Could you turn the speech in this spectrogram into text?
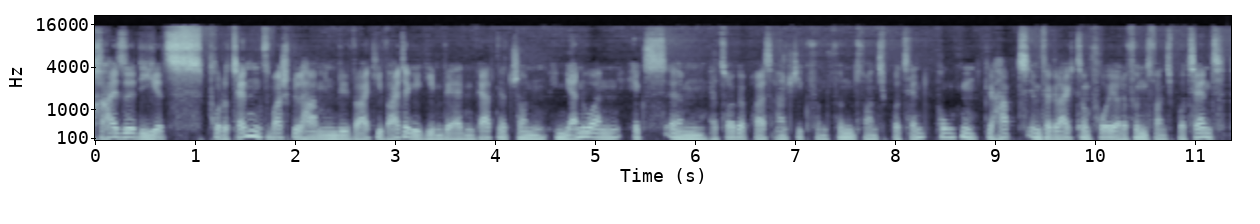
Preise, die jetzt Produzenten zum Beispiel haben, inwieweit die weitergegeben werden. Wir hatten jetzt schon im Januar einen Ex, ähm, Erzeugerpreisanstieg von 25 Prozentpunkten gehabt im Vergleich zum Vorjahr oder 25 Prozent.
